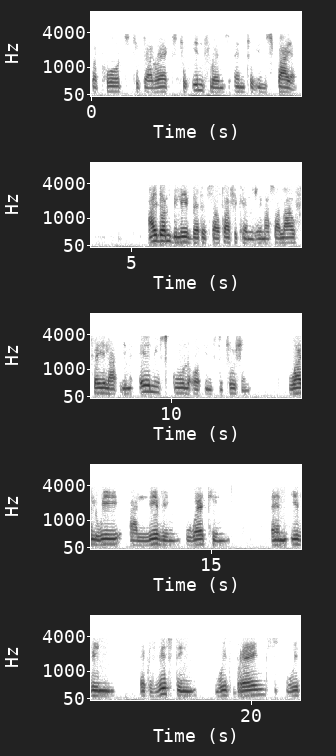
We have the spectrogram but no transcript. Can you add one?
support, to direct, to influence, and to inspire. I don't believe that as South Africans we must allow failure in any school or institution while we are living, working, and even existing with brains, with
